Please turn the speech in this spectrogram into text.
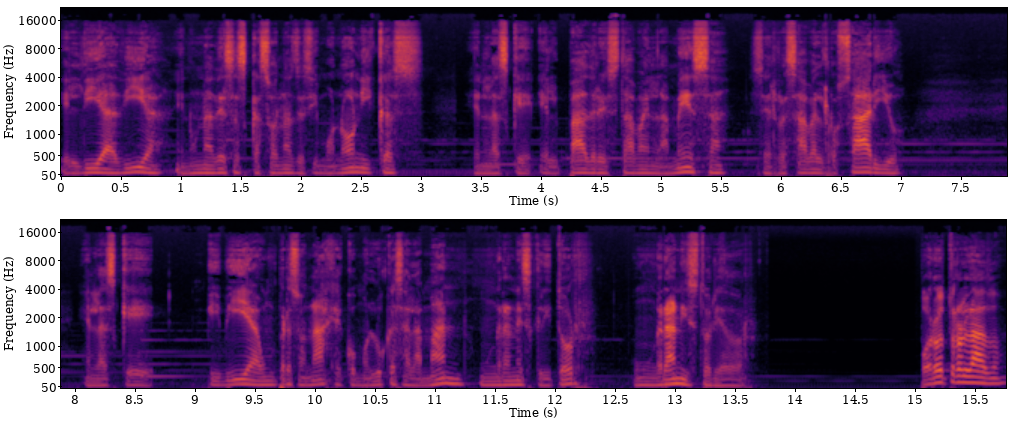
el día a día en una de esas casonas decimonónicas en las que el padre estaba en la mesa, se rezaba el rosario, en las que vivía un personaje como Lucas Alamán, un gran escritor, un gran historiador. Por otro lado,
